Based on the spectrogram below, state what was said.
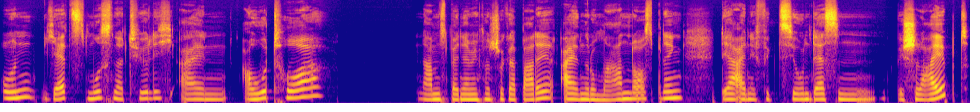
Und jetzt muss natürlich ein Autor namens Benjamin von Stuttgart-Barre einen Roman rausbringen, der eine Fiktion dessen beschreibt.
